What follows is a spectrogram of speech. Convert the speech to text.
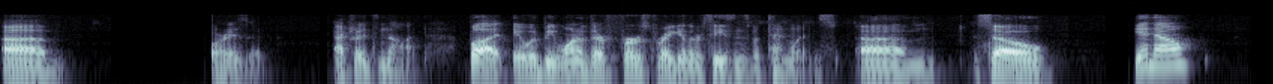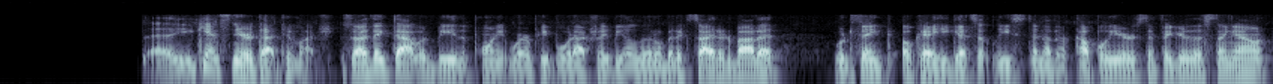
um, or is it? Actually, it's not but it would be one of their first regular seasons with 10 wins. Um, so, you know, uh, you can't sneer at that too much. So I think that would be the point where people would actually be a little bit excited about it. Would think, okay, he gets at least another couple years to figure this thing out.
